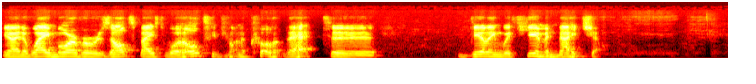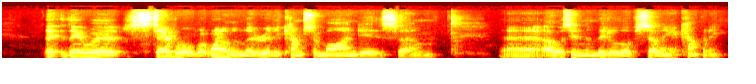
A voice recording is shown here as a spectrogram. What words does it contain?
you know, in a way, more of a results based world, if you want to call it that, to dealing with human nature? There were several, but one of them that really comes to mind is um, uh, I was in the middle of selling a company,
